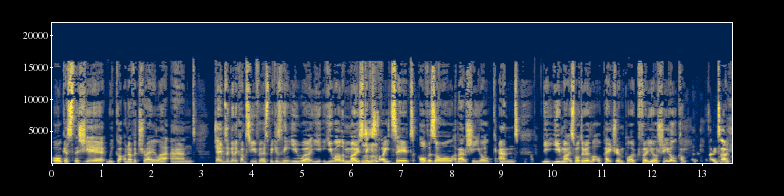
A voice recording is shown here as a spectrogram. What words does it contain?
August this year. We got another trailer and. James, I'm going to come to you first because I think you were you, you are the most Mhm. excited of us all about She-Hulk, and you, you might as well do a little Patreon plug for your She-Hulk content at the same time.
